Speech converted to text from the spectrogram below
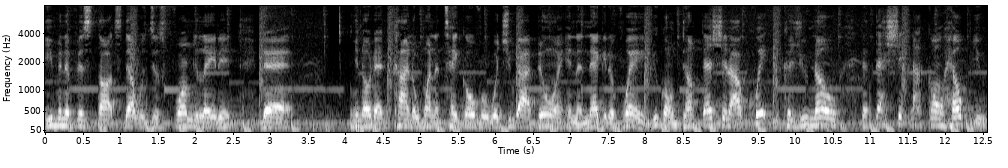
Even if it's thoughts that was just formulated that you know, that kind of want to take over what you got doing in a negative way, you going to dump that shit out quick because you know that that shit not going to help you.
